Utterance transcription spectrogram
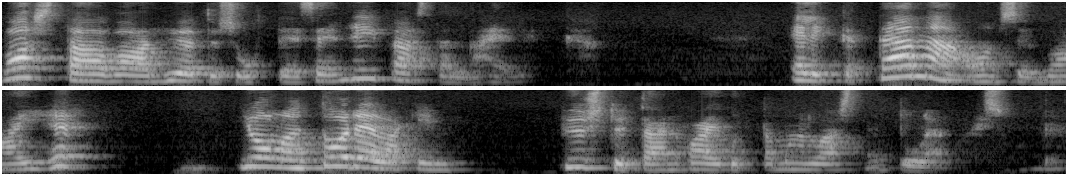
vastaavaan hyötysuhteeseen ei päästä lähellekään. Eli tämä on se vaihe, jolloin todellakin pystytään vaikuttamaan lasten tulevaisuuteen.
